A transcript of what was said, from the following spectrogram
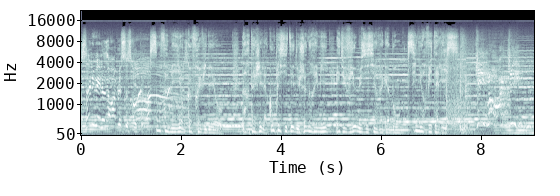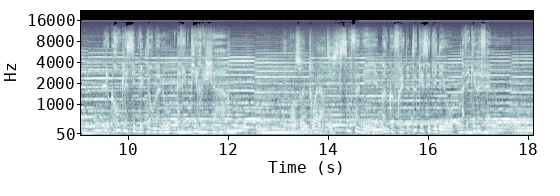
Saluez l'honorable société. Sans famille en coffret vidéo. Partagez la complicité du jeune Rémi et du vieux musicien vagabond, Signor Vitalis. Qui ment à qui? Le grand classique d'Hector Malot avec Pierre Richard. Il prend soin de toi, l'artiste. Sans famille, un coffret de deux cassettes vidéo avec RFM.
